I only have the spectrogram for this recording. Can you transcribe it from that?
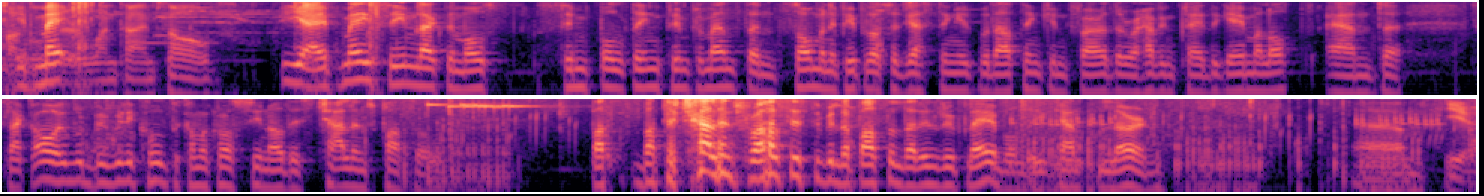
puzzles may- are one-time solves. Yeah, it may seem like the most simple thing to implement, and so many people are suggesting it without thinking further or having played the game a lot. And uh, it's like, oh, it would be really cool to come across, you know, this challenge puzzle. But but the challenge for us is to build a puzzle that is replayable that you can't learn. Um, Yeah,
